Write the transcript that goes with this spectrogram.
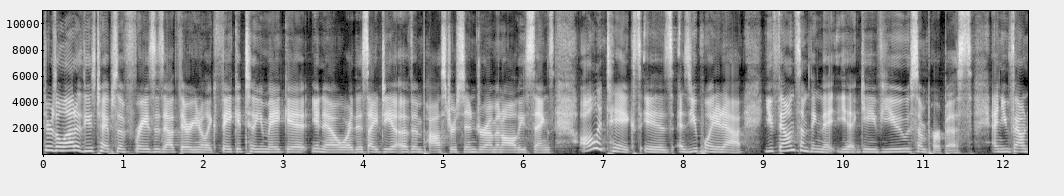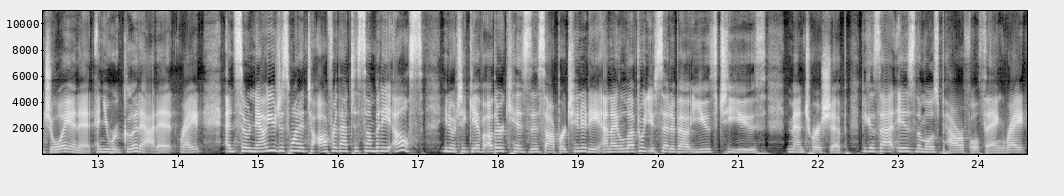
there's a lot of these types of phrases out there, you know, like fake it till you make it, you know, or this idea of imposter syndrome and all these things. All it takes is, as you pointed out, you found something that gave you some purpose and you found joy in it and you were good at it, right? And so now you just wanted to offer that to somebody else, you know, to give other kids this opportunity. And I loved what you said about youth to youth mentorship because that is the most powerful thing, right?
